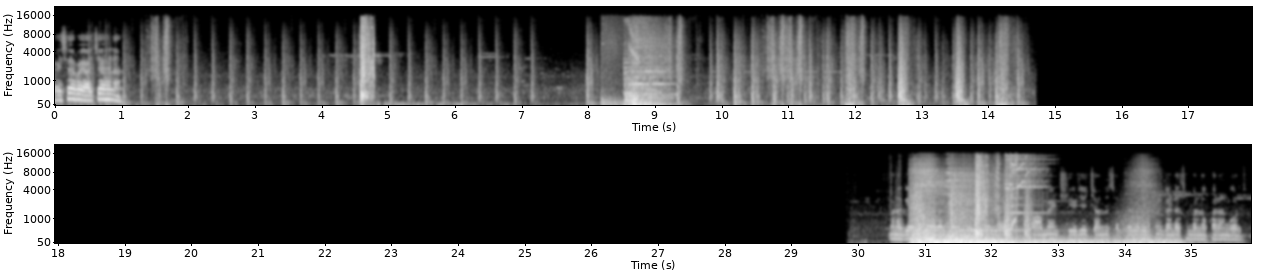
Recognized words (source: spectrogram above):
कैसा है भाई अच्छा है ना। మన గేమ్ ఎవరికి లైక్ కామెంట్ షేర్ చేసి ఛానల్ సబ్స్క్రైబ్ చేసుకొని గంట symbol నొక్కాలని కోరుతు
